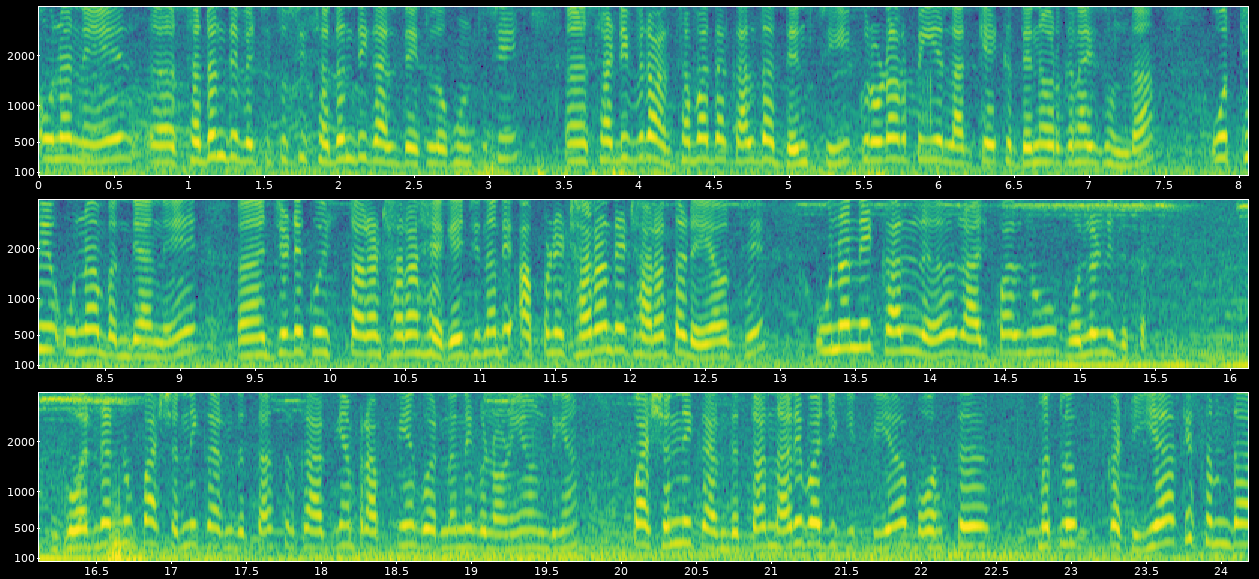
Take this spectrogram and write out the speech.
ਉਹਨਾਂ ਨੇ ਸਦਨ ਦੇ ਵਿੱਚ ਤੁਸੀਂ ਸਦਨ ਦੀ ਗੱਲ ਦੇਖ ਲਓ। ਹੁਣ ਤੁਸੀਂ ਸਾਡੀ ਵਿਧਾਨ ਸਭਾ ਦਾ ਕੱਲ ਦਾ ਦਿਨ ਸੀ, ਕਰੋੜਾਂ ਰੁਪਏ ਲੱਗ ਕੇ ਇੱਕ ਦਿਨ ਆਰਗੇਨਾਈਜ਼ ਹੁੰਦਾ। ਉੱਥੇ ਉਹਨਾਂ ਬੰਦਿਆਂ ਨੇ ਜਿਹੜੇ ਕੋਈ 17 18 ਹੈਗੇ, ਜਿਨ੍ਹਾਂ ਦੇ ਆਪਣੇ 18 ਦੇ 18 ਧੜੇ ਆ ਉੱਥੇ, ਉਹਨਾਂ ਨੇ ਕੱਲ ਰਾਜਪਾਲ ਨੂੰ ਬੋਲਣ ਨਹੀਂ ਦਿੱਤਾ। ਗਵਰਨਰ ਨੂੰ ਭਾਸ਼ਣ ਨਹੀਂ ਕਰਨ ਦਿੱਤਾ, ਸਰਕਾਰ ਦੀਆਂ ਪ੍ਰਾਪਤੀਆਂ ਗਵਰਨਰ ਨੇ ਗਣਾਉਣੀਆਂ ਹੁੰਦੀਆਂ, ਭਾਸ਼ਣ ਨਹੀਂ ਕਰਨ ਦਿੱਤਾ, ਨਾਅਰੇਬਾਜ਼ੀ ਕੀਤੀ ਆ, ਬਹੁਤ ਮਤਲਬ ਘਟੀਆ ਕਿਸਮ ਦਾ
